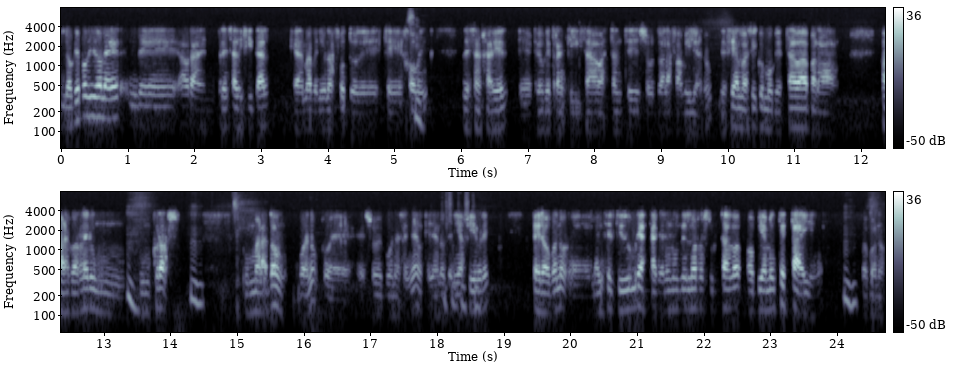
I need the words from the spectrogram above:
lo que he podido leer de ahora en prensa digital, que además venía una foto de este joven de San Javier, eh, creo que tranquilizaba bastante, sobre todo a la familia, ¿no? Decía algo así como que estaba para, para correr un, un cross, un maratón. Bueno, pues eso es buena señal, que ya no tenía fiebre pero bueno, eh, la incertidumbre hasta que no nos den los resultados obviamente está ahí. ¿no? Pues bueno,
